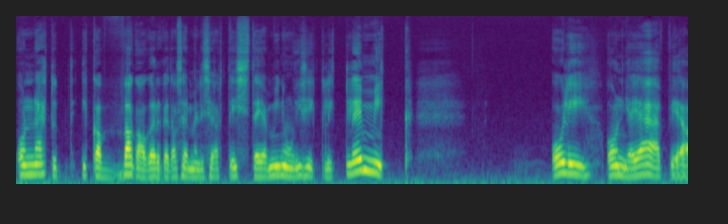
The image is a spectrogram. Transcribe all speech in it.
on nähtud ikka väga kõrgetasemelisi artiste ja minu isiklik lemmik oli, on ja jääb ja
